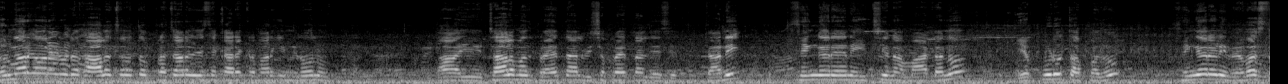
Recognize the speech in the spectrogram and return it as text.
దుర్మార్గమైనటువంటి ఒక ఆలోచనతో ప్రచారం చేసే కార్యక్రమానికి ఇన్ని రోజులు ఈ చాలామంది ప్రయత్నాలు విశ్వ ప్రయత్నాలు చేశారు. కానీ సింగరేణి ఇచ్చిన మాటను ఎప్పుడూ తప్పదు. సింగరేణి వ్యవస్థ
